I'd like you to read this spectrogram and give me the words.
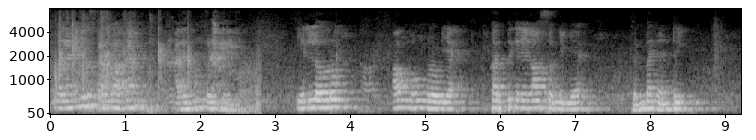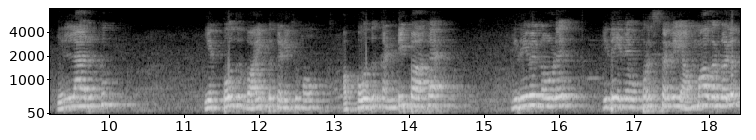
உங்கள் அனைவரும் சார்பாக அதை முன்மொழிகிறேன் எல்லோரும் அவங்க உங்களுடைய கருத்துக்கள் எல்லாம் சொன்னீங்க. ரொம்ப நன்றி. எல்லாருக்கும் எப்போது வாய்ப்பு கிடைக்குமோ அப்போது கண்டிப்பாக இறைவனோடு இதை இதை புரட்சித்தலைவி அம்மா அவர்களும்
